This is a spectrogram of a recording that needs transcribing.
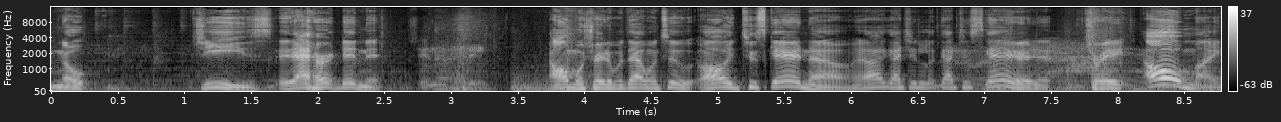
Nope. Jeez, that hurt, didn't it? I almost traded with that one too. Oh, you're too scared now. Oh, I got you. Got you scared. Trade. Oh my.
